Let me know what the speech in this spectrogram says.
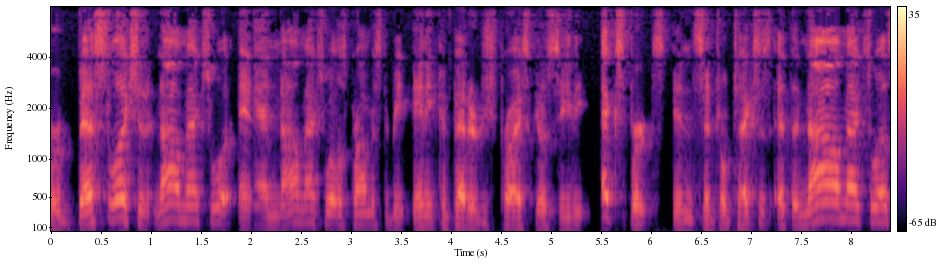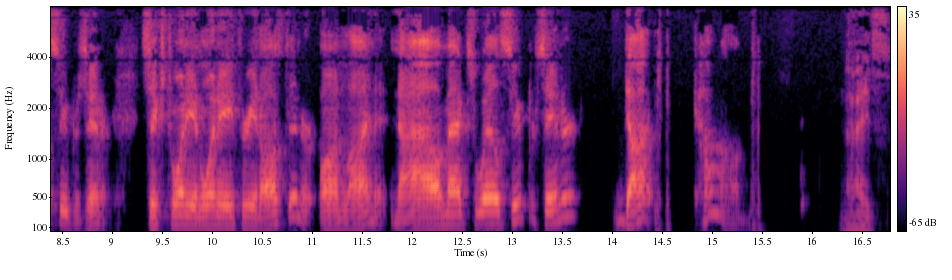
For best selection at Nyle Maxwell, and Nyle Maxwell has promised to beat any competitor's price. Go see the experts in Central Texas at the Nyle Maxwell Supercenter, 620 and 183 in Austin, or online at NyleMaxwellSupercenter.com. Nice.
